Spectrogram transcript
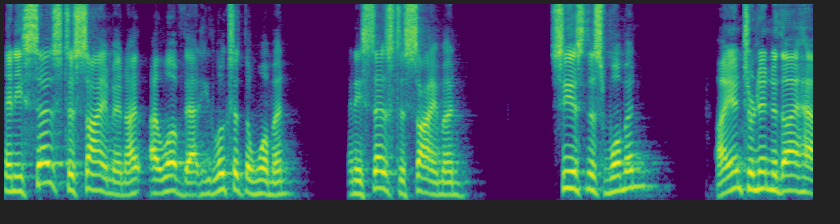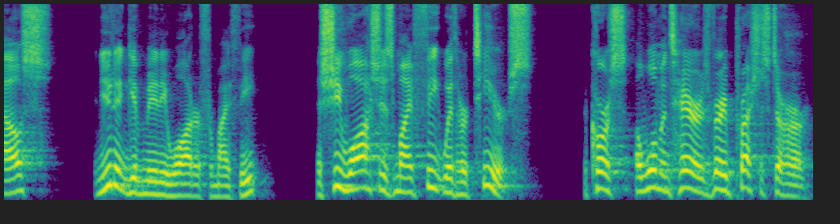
and he says to Simon, I, I love that. He looks at the woman and he says to Simon, Seest this woman? I entered into thy house and you didn't give me any water for my feet. And she washes my feet with her tears. Of course, a woman's hair is very precious to her.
